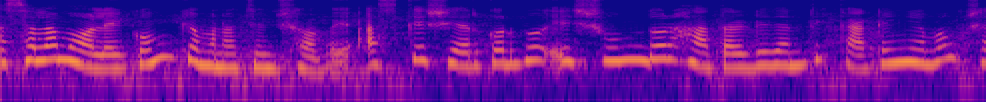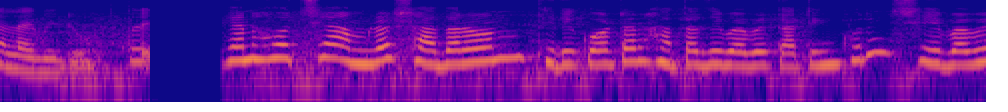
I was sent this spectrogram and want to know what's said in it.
আসসালামু আলাইকুম, কেমন আছেন সবাই? আজকে শেয়ার করব এই সুন্দর হাতার ডিজাইনটি কাটিং এবং সেলাই ভিডিও তো এখানে হচ্ছে আমরা সাধারণ থ্রি কোয়ার্টার হাতা যেভাবে কাটিং করি সেইভাবে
